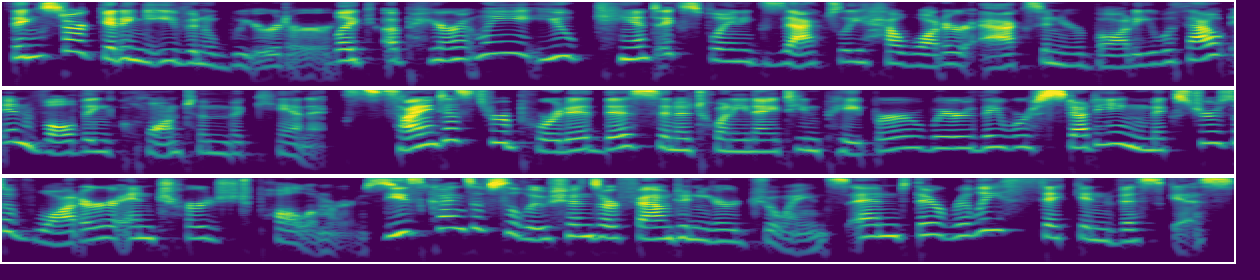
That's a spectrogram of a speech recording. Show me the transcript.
things start getting even weirder. Like, apparently, you can't explain exactly how water acts in your body without involving quantum mechanics. Scientists reported this in a 2019 paper where they were studying mixtures of water and charged polymers. These kinds of solutions are found in your joints, and they're really thick and viscous,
